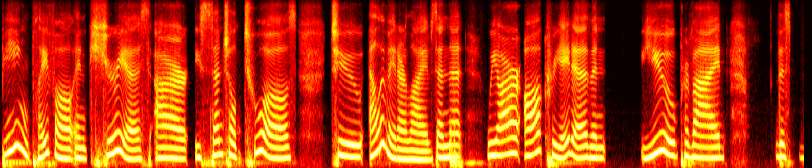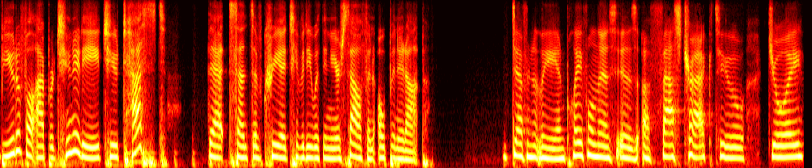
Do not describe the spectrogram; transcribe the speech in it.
being playful and curious are essential tools to elevate our lives and that we are all creative and you provide this beautiful opportunity to test that sense of creativity within yourself and open it up. Definitely. And playfulness is a fast track to joy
